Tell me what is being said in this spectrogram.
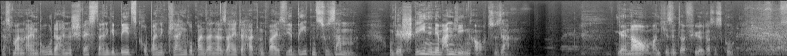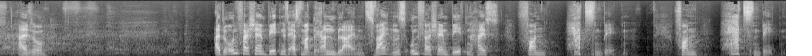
dass man einen Bruder, eine Schwester, eine Gebetsgruppe, eine Kleingruppe an seiner Seite hat und weiß, wir beten zusammen und wir stehen in dem Anliegen auch zusammen. Genau, manche sind dafür, das ist gut. Also, also unverschämt beten ist erstmal dranbleiben. Zweitens, unverschämt beten heißt von Herzen beten. Von Herzen beten.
